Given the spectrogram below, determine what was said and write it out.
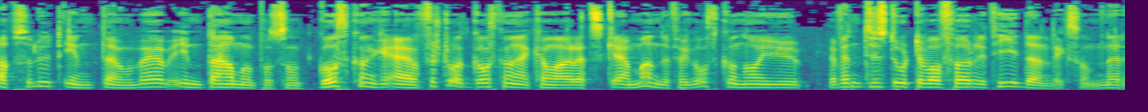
Absolut inte. Hon behöver inte hamna på sånt. Gothcon, jag förstår att Gothcon kan vara rätt skrämmande. För Gothcon har ju, jag vet inte hur stort det var förr i tiden liksom. När,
